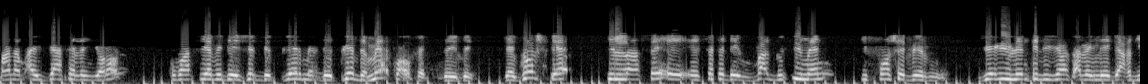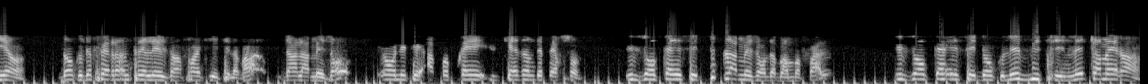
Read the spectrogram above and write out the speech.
Madame Aïdia Yoron. Comment s'il y avait des jets de pierres, mais des pierres de mer, quoi, en fait. Des, des, grosses pierres qu'ils lançaient et, et c'était des vagues humaines qui fonçaient vers nous. J'ai eu l'intelligence avec les gardiens, donc de faire rentrer les enfants qui étaient là-bas, dans la maison. Et on était à peu près une quinzaine de personnes. Ils ont cassé toute la maison de Bambafal. Ils ont cassé donc les vitrines, les caméras,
